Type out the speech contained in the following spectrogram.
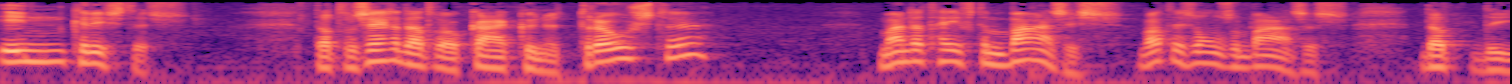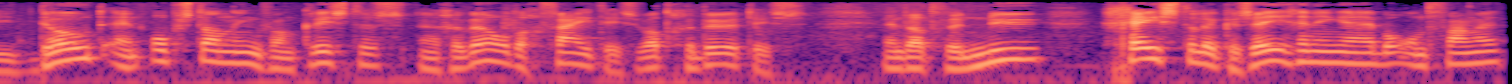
in Christus. Dat we zeggen dat we elkaar kunnen troosten maar dat heeft een basis. Wat is onze basis? Dat die dood en opstanding van Christus een geweldig feit is, wat gebeurd is. En dat we nu geestelijke zegeningen hebben ontvangen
